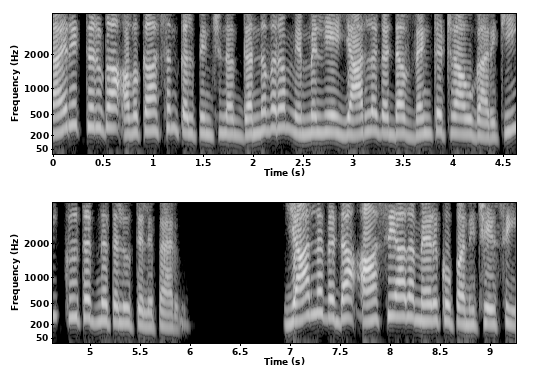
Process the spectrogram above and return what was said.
డైరెక్టరుగా అవకాశం కల్పించిన గన్నవరం ఎమ్మెల్యే యార్లగడ్డ వెంకట్రావు గారికి కృతజ్ఞతలు తెలిపారు. యార్లగడ్డ ఆశయాల మేరకు పనిచేసి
